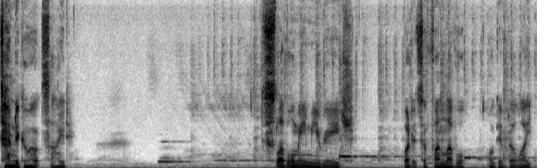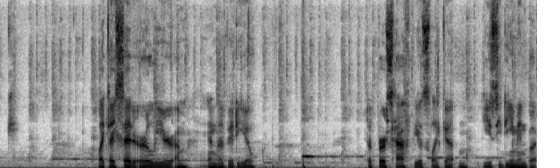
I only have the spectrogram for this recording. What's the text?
Time to go outside. This level made me rage, but it's a fun level. I'll give it a like. Like I said earlier um, in the video, the first half feels like a um, easy demon, but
